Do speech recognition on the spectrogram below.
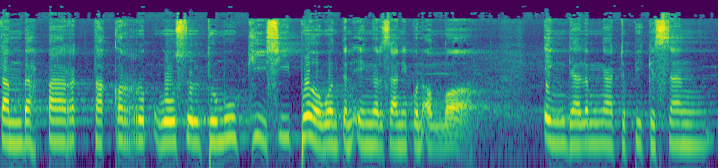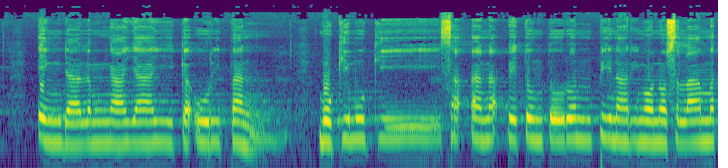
Tambah parek takarrub wusul dumugi siba wonten ing ngersanipun Allah. Ing dalem ngadepi gesang Ing dalem ngayahi keuripan. Mugi-mugi sa anak petung turun pinaringono selamat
